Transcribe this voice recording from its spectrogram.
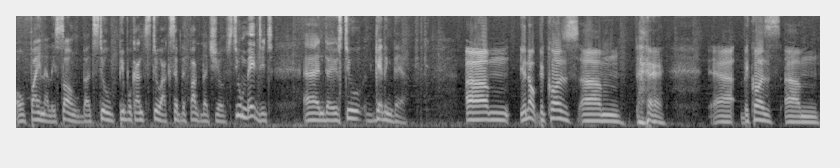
of finally song, but still people can't still accept the fact that you've still made it and uh, you're still getting there. Um, you know, because um, because um,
